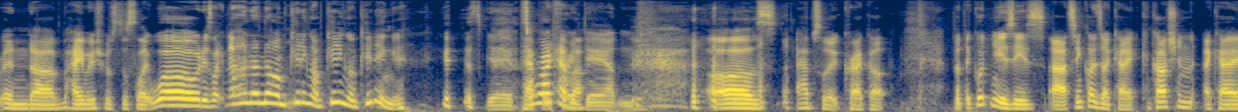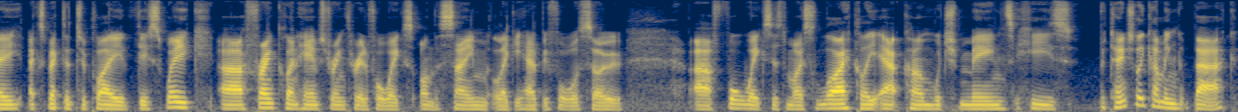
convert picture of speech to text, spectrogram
and um, Hamish was just like, "Whoa!" And he's like, "No, no, no, I'm kidding, I'm kidding, I'm kidding." it's, Yeah, it's Papley right, Hammer. freaked out, and oh, it was absolute crack up. But the good news is uh, Sinclair's okay. Concussion, okay. Expected to play this week. Uh, Franklin hamstring three to four weeks on the same leg he had before. So uh, four weeks is the most likely outcome, which means he's potentially coming back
